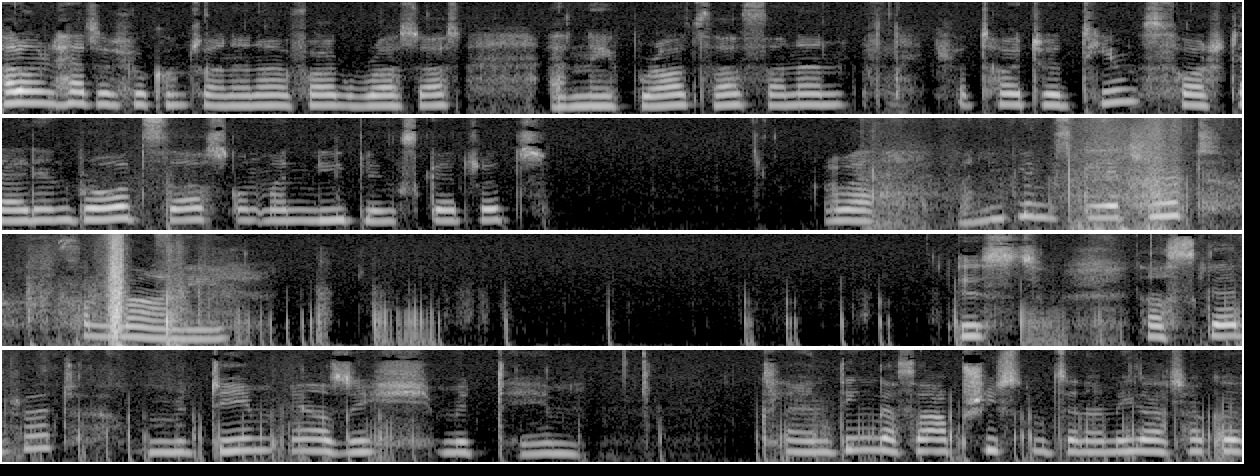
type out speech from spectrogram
Hallo und herzlich willkommen zu einer neuen Folge Brawl Stars. Also nicht Brawl Stars, sondern ich werde heute Teams vorstellen in Brawl Stars und meine Lieblingsgadgets. Aber mein Lieblingsgadget von Nani ist das Gadget, mit dem er sich mit dem kleinen Ding, das er abschießt mit seiner Mega-Attacke,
